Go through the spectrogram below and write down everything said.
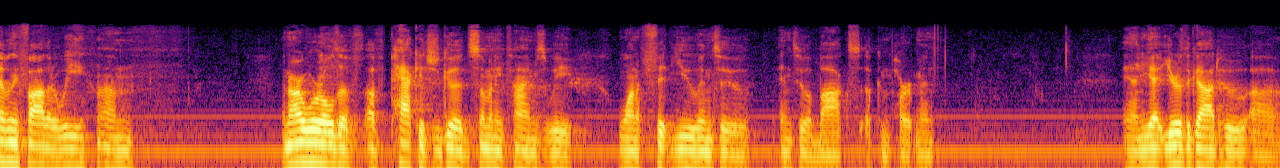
Heavenly Father, we, um, in our world of, of packaged goods, so many times we want to fit you into, into a box, a compartment. And yet you're the God who uh,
